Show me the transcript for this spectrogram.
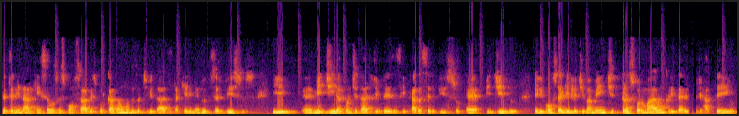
determinar quem são os responsáveis por cada uma das atividades daquele menu de serviços, e é, medir a quantidade de vezes que cada serviço é pedido, ele consegue efetivamente transformar um critério de rateio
